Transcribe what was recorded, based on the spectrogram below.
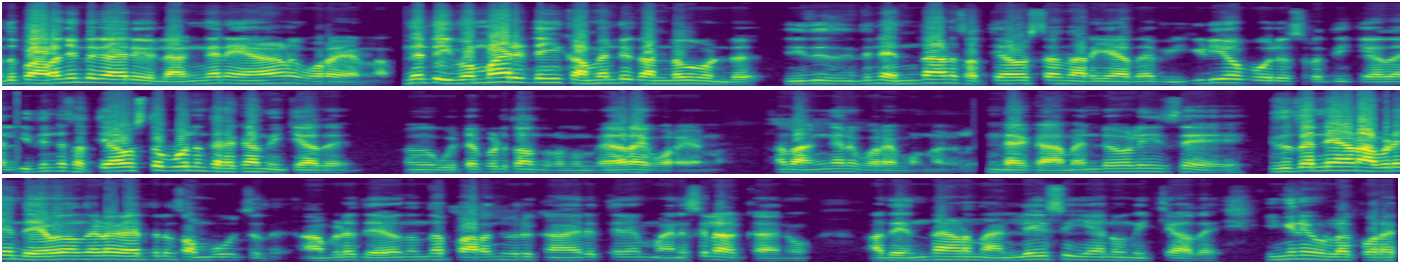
അത് പറഞ്ഞിട്ട് കാര്യമില്ല. അങ്ങനെയാണ് കുറെ എണ്ണം. എന്നിട്ട് ഇവന്മാരുടെ ഈ കമന്റ് കണ്ടതുകൊണ്ട് ഇത് ഇതിന്റെ എന്താണ് സത്യാവസ്ഥ എന്നറിയാതെ വീഡിയോ പോലും ശ്രദ്ധിക്കാതെ ഇതിന്റെ സത്യാവസ്ഥ പോലും തിരക്കാൻ നിൽക്കാതെ അങ്ങ് കുറ്റപ്പെടുത്താൻ തുടങ്ങും. വേറെ കുറെ എണ്ണം. അത് അങ്ങനെ കുറെ മുണ്ണകൾ എന്റെ കമന്റോളീസേ ഇത് തന്നെയാണ് അവിടെയും ദേവനന്ദയുടെ കാര്യത്തിൽ സംഭവിച്ചത്. അവിടെ ദേവനന്ദ പറഞ്ഞൊരു കാര്യത്തിനെ മനസ്സിലാക്കാനോ അത് എന്താണെന്ന് അനലൈസ് ചെയ്യാനോ നിൽക്കാതെ ഇങ്ങനെയുള്ള കുറെ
